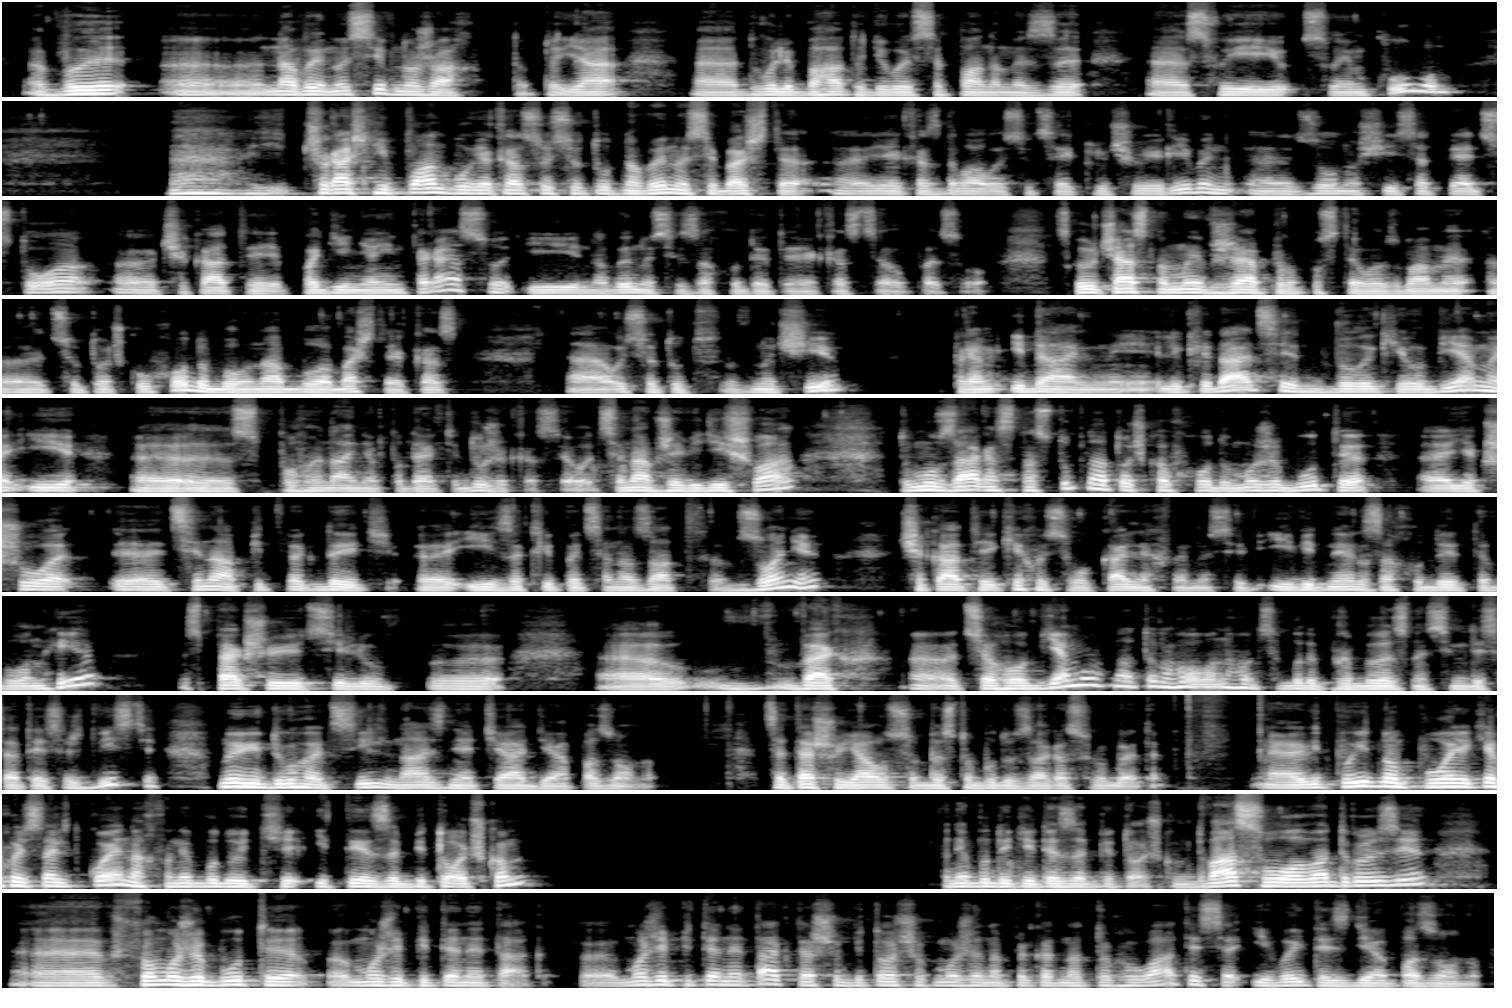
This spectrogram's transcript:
в на виносі в ножах. Тобто я доволі багато ділився планами з своєю своїм клубом. Вчорашній план був якраз ось тут на виносі. Бачите, е, якраз здавалося цей ключовий рівень е, зону 65-100, е, чекати падіння інтересу і на виносі заходити. Якраз це описував. Скажу чесно, ми вже пропустили з вами цю точку входу, бо вона була, бачите, якраз ось тут вночі. Прям ідеальні ліквідації, великі об'єми і е, споглинання по дельті. Дуже красиво. Ціна вже відійшла. Тому зараз наступна точка входу може бути, е, якщо е, ціна підтвердить е, і закріпиться назад в зоні, чекати якихось локальних виносів і від них заходити в лонги з першою ціллю е, е, вверх е, цього об'єму наторгованого. Це буде приблизно 70 тисяч 200. Ну і друга ціль на зняття діапазону. Це те, що я особисто буду зараз робити. Е, Відповідно, по якихось альткоїнах вони будуть іти за біточком. Вони будуть йти за біточком. Два слова, друзі. Е, Що може бути, може піти не так. Е, Може піти не так, те, що біточок може, наприклад, наторгуватися і вийти з діапазону.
